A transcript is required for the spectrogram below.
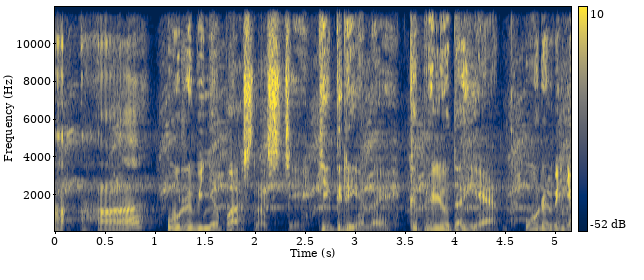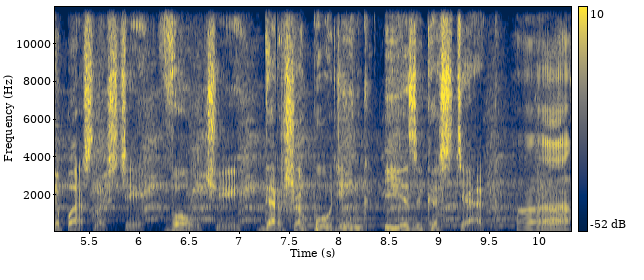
Ага. Уровень опасности. Тигриный. Капелюдоед. Уровень опасности. Волчий. Горшапудинг. И языкостяк. А,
